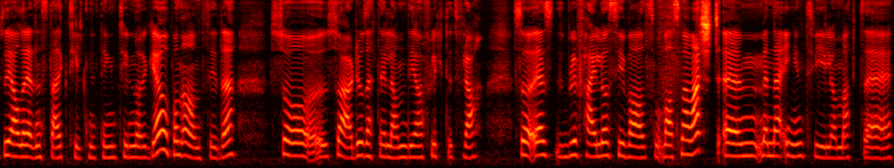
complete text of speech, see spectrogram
Så de har allerede en sterk tilknytning til Norge. Og på en annen side så, så, er det jo dette land de har flyktet fra. Så Det blir feil å si hva, hva, som er verst, eh, men det er ingen tvil om at eh,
